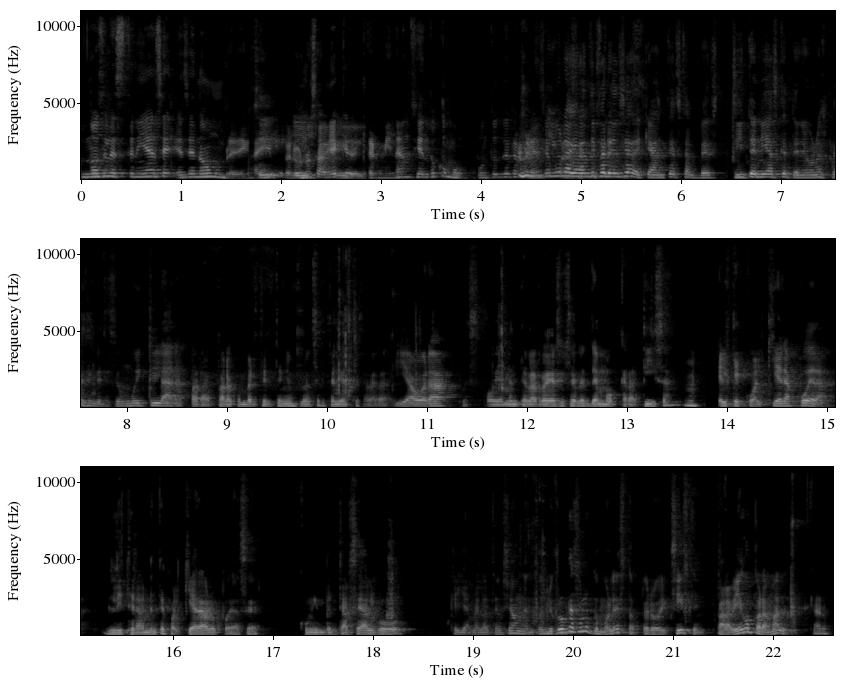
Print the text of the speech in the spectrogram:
No se les tenía ese, ese nombre, Sí, ahí, pero uno y- sabía que y- terminan siendo como puntos de referencia. Y una gran diferencia de que antes tal vez sí tenías que tener una especialización muy clara para, para convertirte en influencer, tenías que saber. Y ahora, pues obviamente las redes sociales democratizan Mm. el que cualquiera pueda, literalmente cualquiera lo puede hacer, con inventarse algo que llame la atención. Entonces yo creo que eso es lo que molesta, pero existen, para bien o para mal. Claro.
